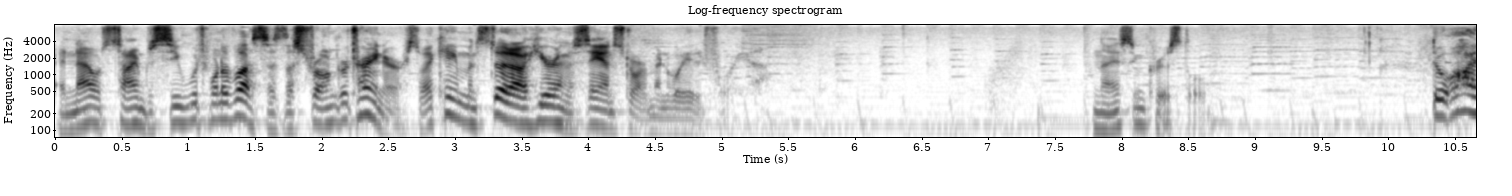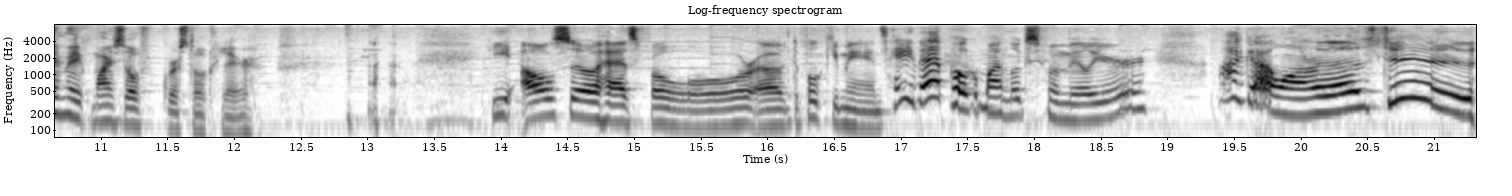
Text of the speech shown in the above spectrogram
and now it's time to see which one of us is the stronger trainer. So I came and stood out here in the sandstorm and waited for you. Nice and crystal. Do I make myself crystal clear? He also has four of the Pokemons. Hey, that Pokemon looks familiar. I got one of those too.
